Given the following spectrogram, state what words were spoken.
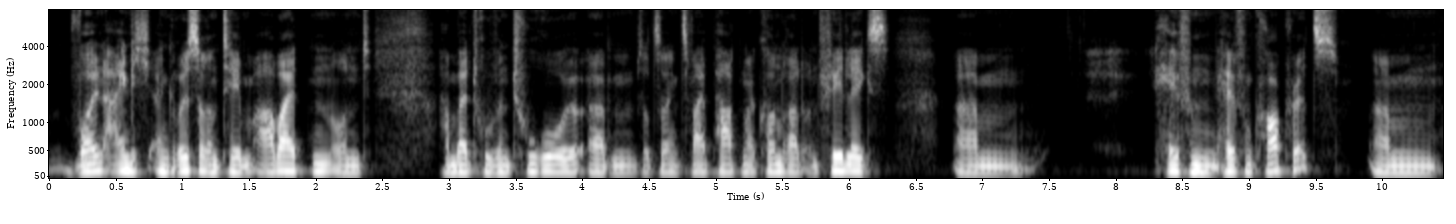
wollen eigentlich an größeren Themen arbeiten und haben bei Truventuro ähm, sozusagen zwei Partner, Konrad und Felix, ähm, helfen, helfen Corporates ähm,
